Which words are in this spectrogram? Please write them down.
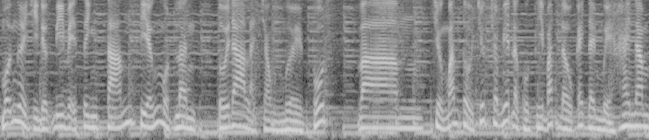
Mỗi người chỉ được đi vệ sinh 8 tiếng một lần, tối đa là trong 10 phút. Và trưởng ban tổ chức cho biết là cuộc thi bắt đầu cách đây 12 năm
